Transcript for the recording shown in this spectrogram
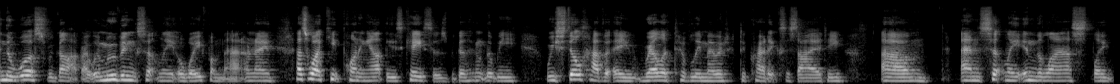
in the worst regard, right? We're moving certainly away from that, and I that's why I keep pointing out these cases because I think that we we still have a relatively meritocratic society, um, and certainly in the last like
